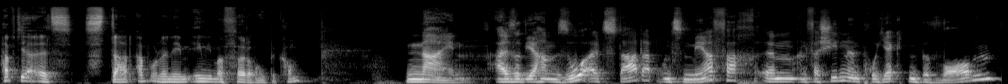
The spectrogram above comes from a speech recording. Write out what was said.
Habt ihr als Start-up-Unternehmen irgendwie mal Förderung bekommen? Nein. Also wir haben so als Startup uns mehrfach ähm, an verschiedenen Projekten beworben,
